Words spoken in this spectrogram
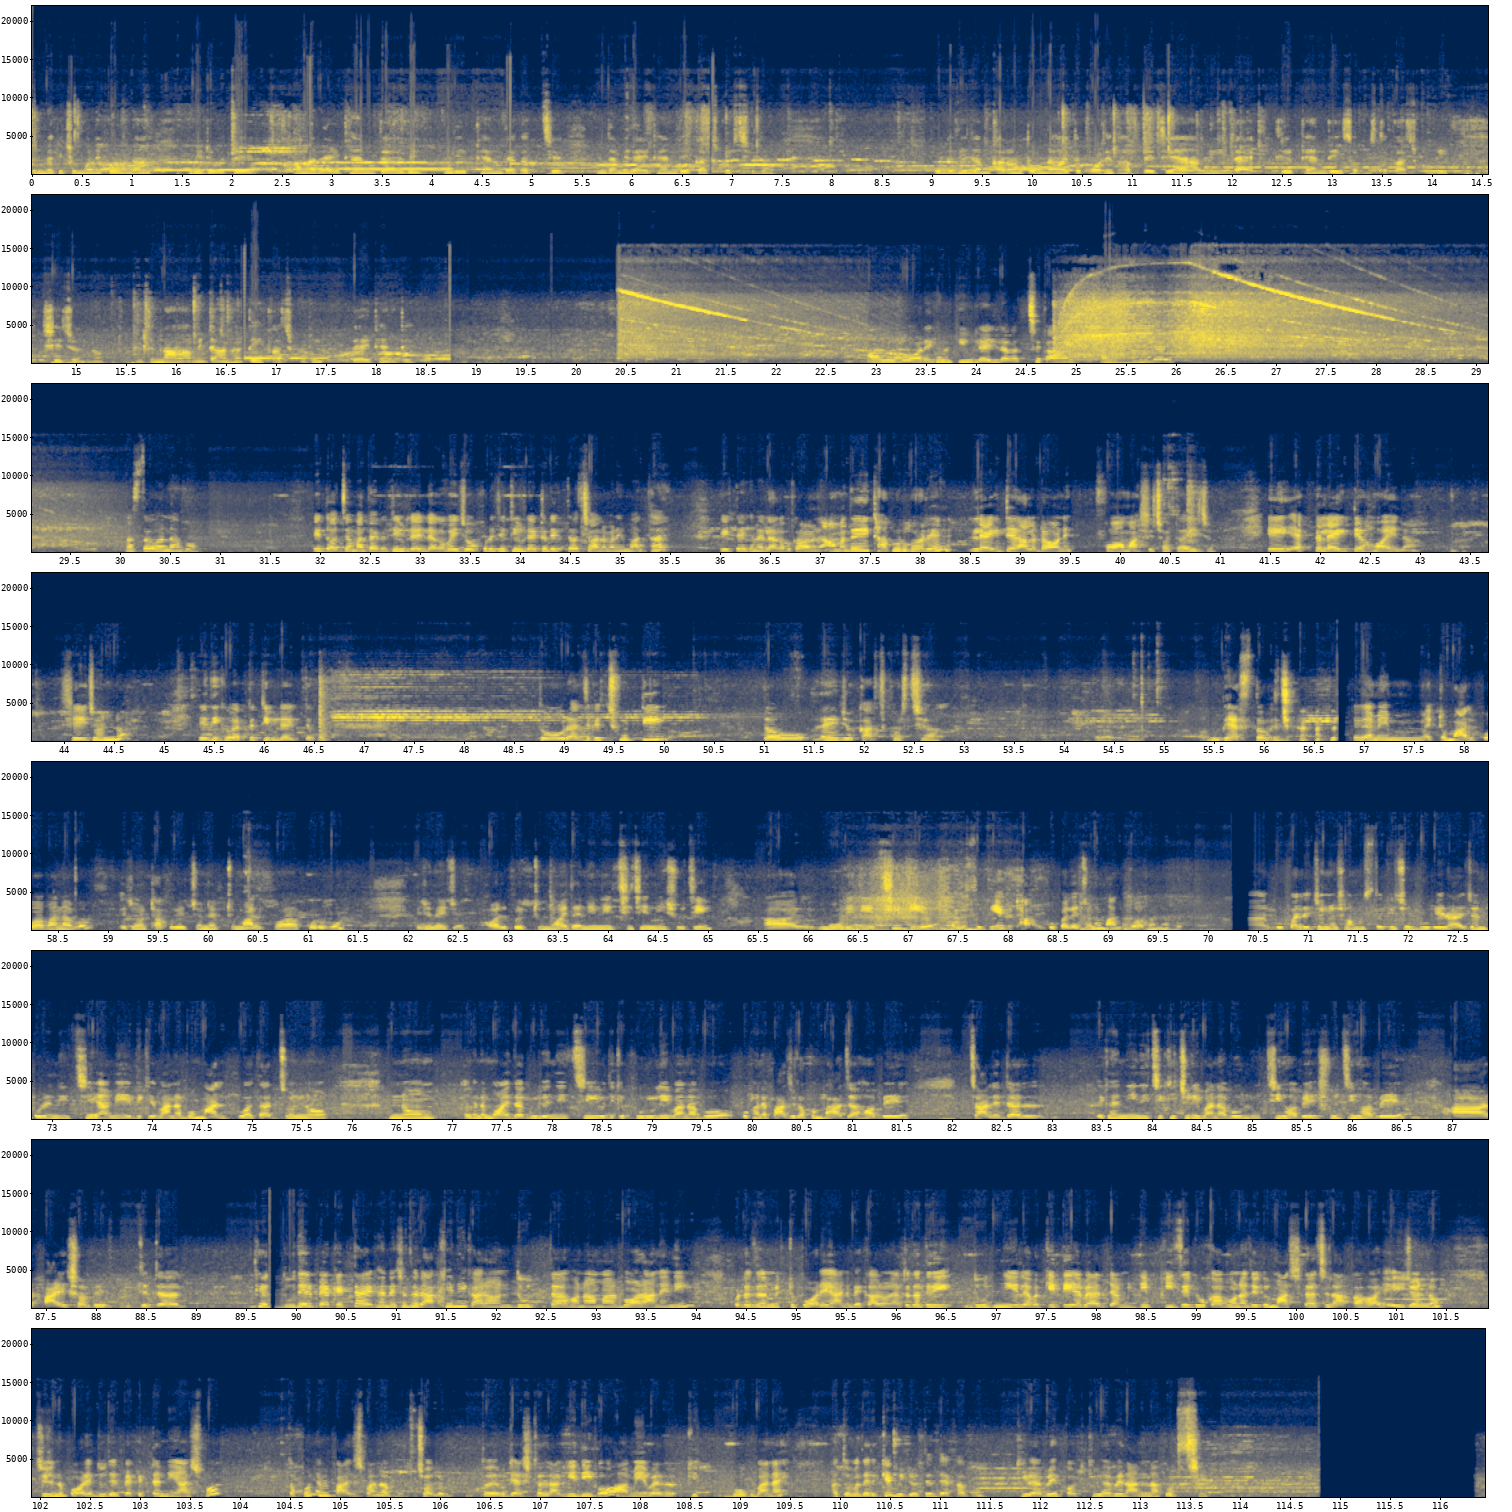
তোমরা কিছু মনে করো না। ভিডিওতে আমার রাইট হ্যান্ডটা লেফট হ্যান্ড দেখাচ্ছে, কিন্তু আমি রাইট হ্যান্ডেই কাজ করছিলাম। বলে দিলাম, কারণ তোমরা হয়তো পরে ভাববে যে আমি লেফট হ্যান্ডেই সমস্ত কাজ করি সেজন্য। কিন্তু না, আমি ডান হাতেই কাজ করি রাইট হ্যান্ডে আর বর এখানে টিউবলাইট লাগাচ্ছে, কারণ এখানে টিউবলাইট আসতে বানাবো এই দরজার মাথায় একটা টিউবলাইট লাগাবো এই যে ওপরে যে টিউবলাইটটা দেখতে পাচ্ছ আলমারির মাথায় এটা এখানে লাগাবো কারণ আমাদের এই ঠাকুর ঘরে লাইটের আলোটা অনেক কম আসে ছটা এই যে এই একটা লাইটে হয় না সেই জন্য এদিকেও একটা টিউবলাইট দেবো তো ওর আজকে ছুটি তো এই যে কাজ করছে ব্যস্ত হয়ে যায় যে আমি একটু মালপোয়া বানাবো এই জন্য ঠাকুরের জন্য একটু মালপোয়া করব। এই জন্য এই যে অল্প একটু ময়দা নিয়ে নিচ্ছি চিনি, সুজি আর মুড়ি দিয়েছি দিয়ে সমস্ত দিয়ে গোপালের জন্য মালপোয়া বানাবো। আর গোপালের জন্য সমস্ত কিছু ভোগের আয়োজন করে নিচ্ছি আমি এদিকে বানাবো মালপোয়া তার জন্য নোম এখানে ময়দা গুলে নিচ্ছি ওদিকে ফুরুলি বানাবো, ওখানে পাঁচ রকম ভাজা হবে, চালের ডাল এখানে নিয়ে নিচ্ছি খিচুড়ি বানাবো, লুচি হবে, সুজি হবে আর পায়েস হবে, যেটা দুধের প্যাকেটটা এখানে শুধু রাখিনি, কারণ দুধটা এখন আমার বর আনেনি। ওটা একটু পরে আনবে, কারণ এত তাড়াতাড়ি দুধ নিয়ে এলে আবার কেটে যাবে, আর আমি ডিপ ফ্রিজে ঢোকাবো না, যেহেতু মাছ টাছ রাখা হয় এই জন্য। সেই জন্য পরে দুধের প্যাকেটটা নিয়ে আসব, তখন আমি পায়েস বানাবো। চলো, তো এবার গ্যাসটা লাগিয়ে দিই গো, আমি এবার কি ভোগ বানাই, আর তোমাদেরকে ভিডিওতে দেখাবো। কীভাবে কীভাবে রান্না করছি।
